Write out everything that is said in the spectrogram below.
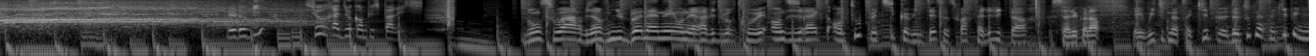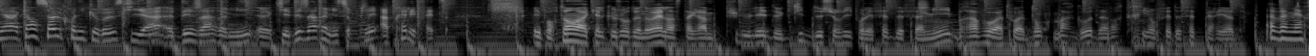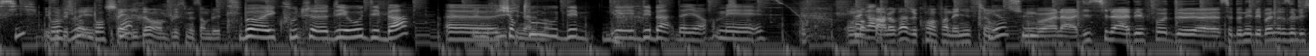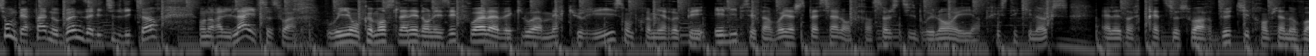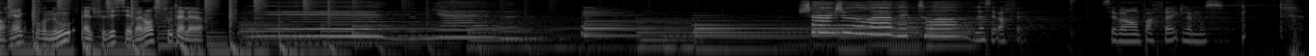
Le lobby sur Radio Campus Paris. Bonsoir, bienvenue, bonne année. On est ravis de vous retrouver en direct, en tout petit comité ce soir. Salut Victor. Salut Colin. Et oui, toute notre équipe, de toute notre équipe, il n'y a qu'un seul chronique heureuse qui a déjà remis, euh, qui est déjà remis sur pied après les fêtes. Et pourtant, à quelques jours de Noël, Instagram pullulait de guides de survie pour les fêtes de famille. Bravo à toi donc Margot d'avoir triomphé de cette période. Ah bah merci. Et Bonjour, pas, bonsoir. pas évident en plus, me semble-t-il. Bah écoute, euh, des hauts, des bas. euh, vie, surtout des, des, des bas d'ailleurs. Mais On Pas en grave. reparlera, je crois, en fin d'émission. Bien sûr. Voilà, d'ici là, à défaut de euh, se donner des bonnes résolutions, on ne perd pas nos bonnes habitudes, Victor. On aura du live ce soir. Oui, on commence l'année dans les étoiles avec Loa Mercury. Son premier EP Ellipse est un voyage spatial entre un solstice brûlant et un triste équinoxe. Elle interprète ce soir deux titres en piano voix rien que pour nous. Elle faisait ses balances tout à l'heure. Chaque jour avec toi. Là, c'est parfait. C'est vraiment parfait avec la mousse.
